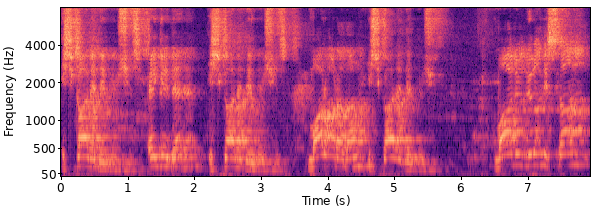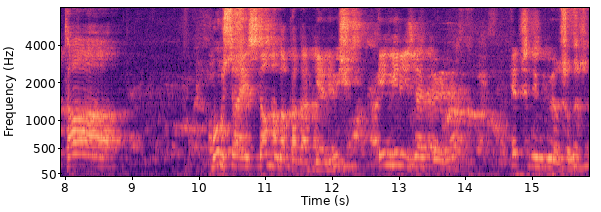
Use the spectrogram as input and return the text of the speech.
işgal edilmişiz. Ege'den işgal edilmişiz. Marmara'dan işgal edilmişiz. Malum Yunanistan ta Bursa, İstanbul'a kadar gelmiş. İngilizler öyle. Hepsini biliyorsunuz.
